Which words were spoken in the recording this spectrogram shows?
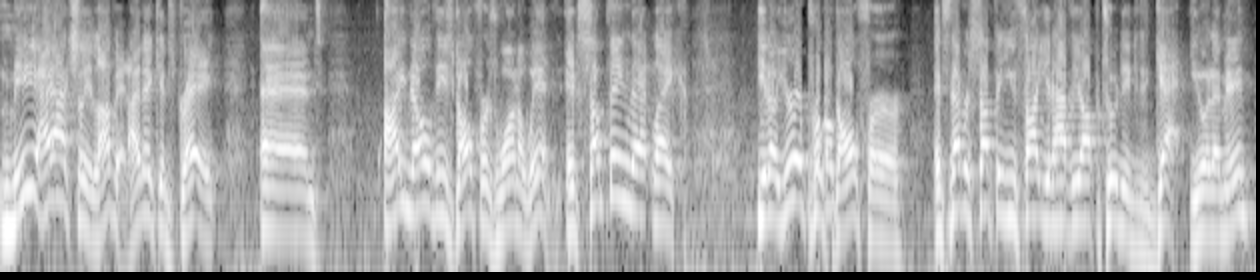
Me, I actually love it. I think it's great. And I know these golfers want to win. It's something that, like, you know, you're a pro golfer It's never something you thought you'd have the opportunity to get. You know what I mean?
